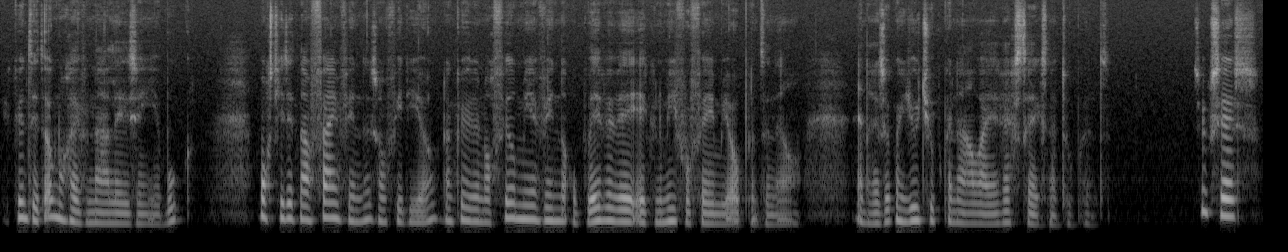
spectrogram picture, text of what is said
Je kunt dit ook nog even nalezen in je boek. Mocht je dit nou fijn vinden, zo'n video, dan kun je er nog veel meer vinden op www.economievoorvmbo.nl. En er is ook een YouTube kanaal waar je rechtstreeks naartoe kunt. Succes!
